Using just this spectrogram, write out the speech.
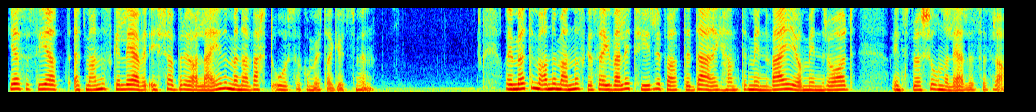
Jesus sier at et menneske lever ikke av brød alene, men av hvert ord som kommer ut av Guds munn. Og I møte med andre mennesker så er jeg veldig tydelig på at det er der jeg henter min vei og min råd, og inspirasjon og ledelse fra.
